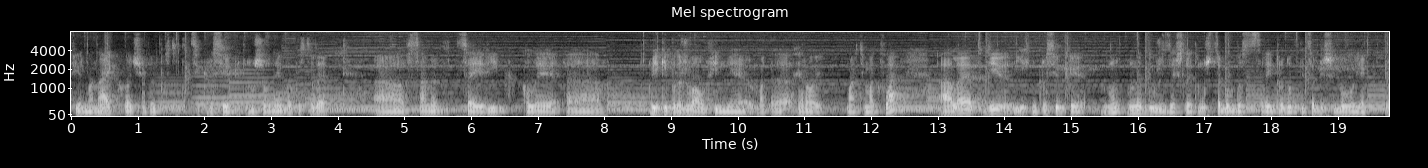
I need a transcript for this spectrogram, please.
фірма Nike хоче випустити ці кросівки, тому що вони випустили саме в цей рік, коли е, в який подорожував у фільмі Мак- е, герой Марті Макфлай. Але тоді їхні кросівки ну, не дуже зайшли, тому що це був досить старий продукт, і це більше було як е,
